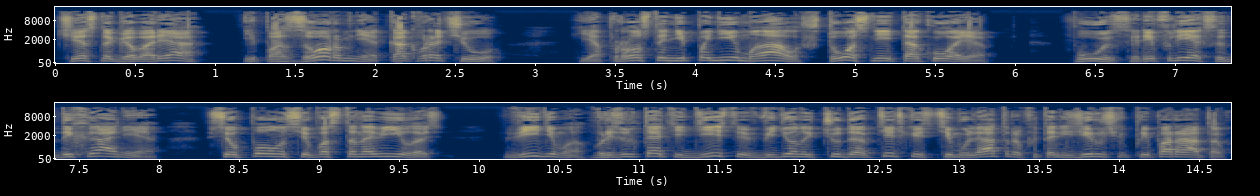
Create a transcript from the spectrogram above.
Честно говоря, и позор мне, как врачу. Я просто не понимал, что с ней такое. Пульс, рефлексы, дыхание – все полностью восстановилось. Видимо, в результате действия введенных чудо-аптечкой стимуляторов и тонизирующих препаратов.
